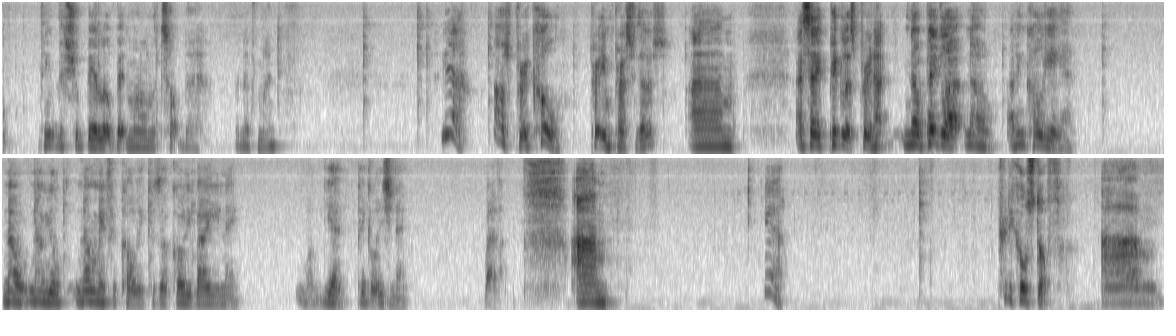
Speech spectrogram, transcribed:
I think there should be a little bit more on the top there, but never mind. That was pretty cool. Pretty impressed with those. Um, I say Piglet's pretty nice. No, Piglet, no, I didn't call you again. No, no, you'll know me if you call you because I'll call you by your name. Well, yeah, Piglet is your name. Whatever. Um, yeah. Pretty cool stuff. Um,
